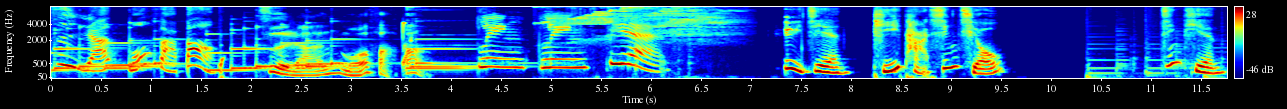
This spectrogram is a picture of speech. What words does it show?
自然魔法棒，自然魔法棒，bling bling 变，遇见皮塔星球。今天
